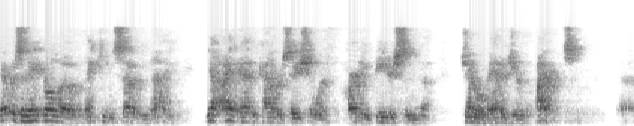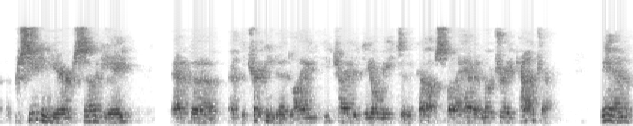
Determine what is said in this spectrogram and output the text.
That was in April of 1979. Yeah, I had had the conversation with Harding Peterson, the general manager of the Pirates. Uh, the preceding year, 78, at the at the trading deadline, he tried to deal me to the Cubs, but I had a no trade contract, and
